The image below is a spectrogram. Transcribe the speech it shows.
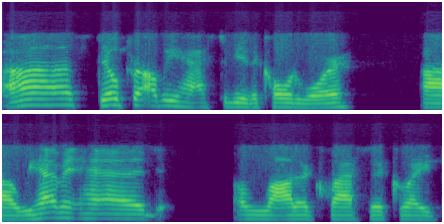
Uh, still probably has to be the Cold War. Uh, we haven't had a lot of classic like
